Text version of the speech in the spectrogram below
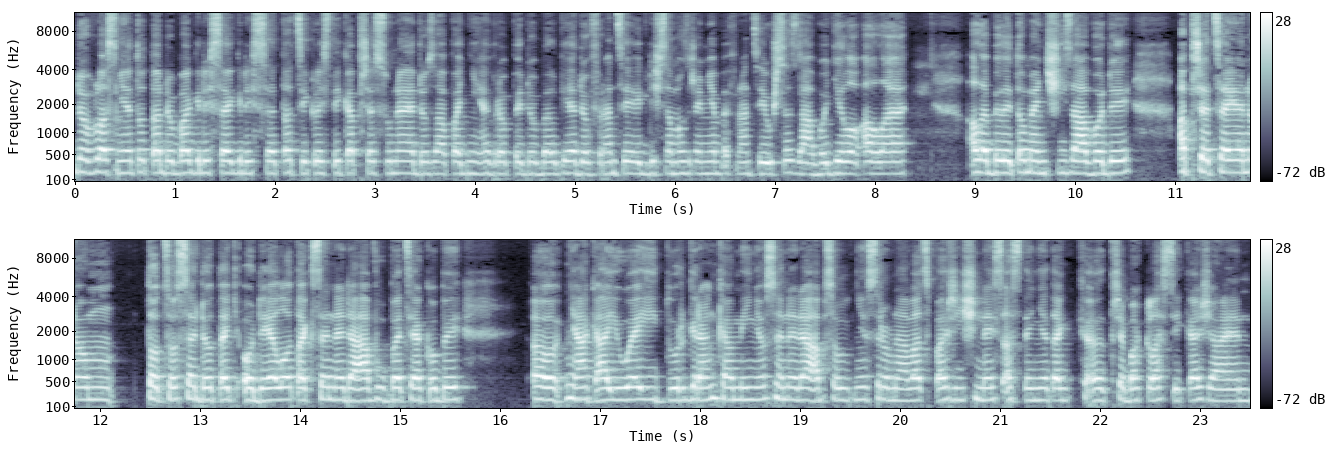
Do vlastně je to ta doba, kdy se, kdy se ta cyklistika přesune do západní Evropy, do Belgie, do Francie, když samozřejmě ve Francii už se závodilo, ale, ale byly to menší závody a přece jenom to, co se doteď odjelo, tak se nedá vůbec jakoby uh, nějaká UAE Tour Grand Camino se nedá absolutně srovnávat s Paříž Nice a stejně tak uh, třeba klasika Žájen,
